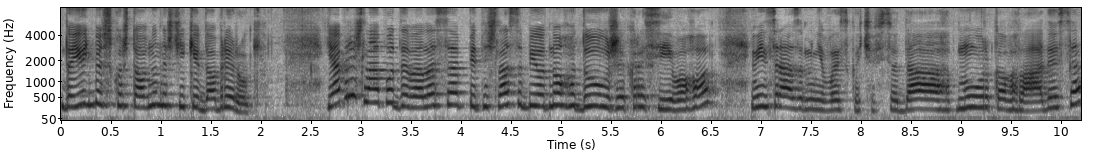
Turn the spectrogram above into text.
дають безкоштовно настільки в добрі руки. Я прийшла, подивилася, підійшла собі одного дуже красивого. Він зразу мені вискочив сюди, муркав, гладився.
